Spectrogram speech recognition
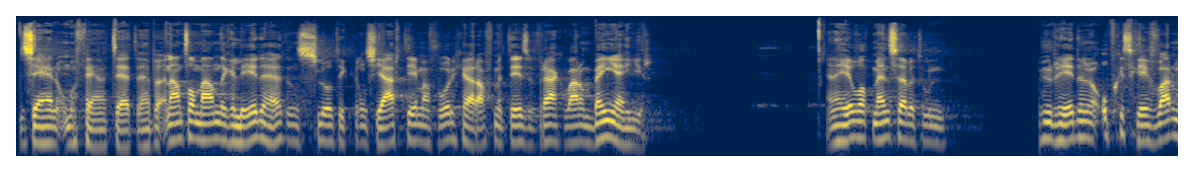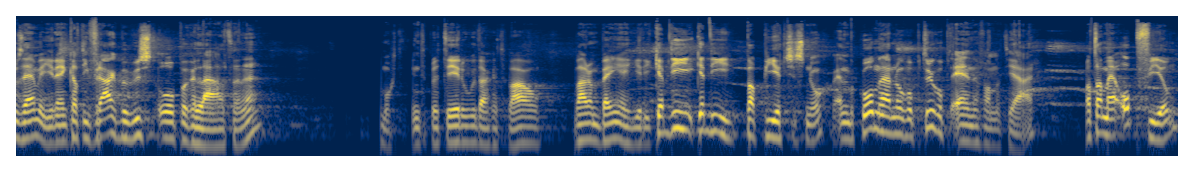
zijn om een fijne tijd te hebben. Een aantal maanden geleden hè, dan sloot ik ons jaarthema vorig jaar af met deze vraag. Waarom ben jij hier? En heel wat mensen hebben toen hun redenen opgeschreven. Waarom zijn we hier? En ik had die vraag bewust opengelaten. Hè? Je mocht interpreteren hoe dat het wou. Waarom ben jij hier? Ik heb, die, ik heb die papiertjes nog en we komen daar nog op terug op het einde van het jaar. Wat aan mij opviel,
